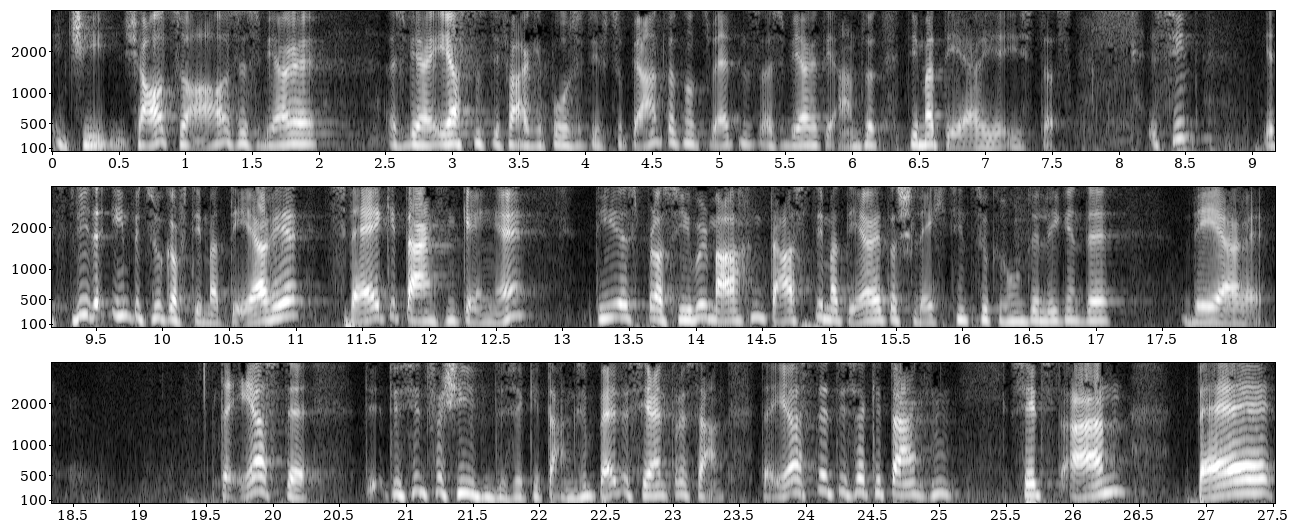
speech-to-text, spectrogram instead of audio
entschieden. Schaut so aus, als wäre, als wäre erstens die Frage positiv zu beantworten und zweitens, als wäre die Antwort, die Materie ist das. Es sind jetzt wieder in Bezug auf die Materie zwei Gedankengänge, die es plausibel machen, dass die Materie das schlechthin zugrunde liegende wäre. Der erste, die sind verschieden, diese Gedanken, sind beide sehr interessant. Der erste dieser Gedanken setzt an bei,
